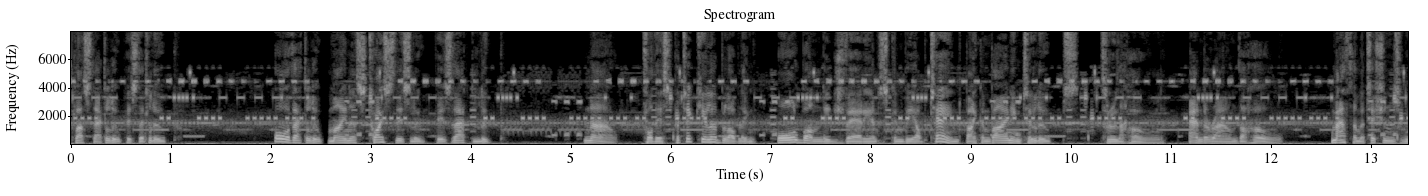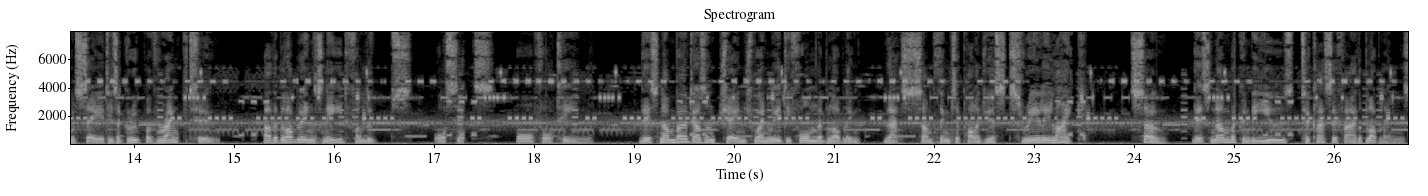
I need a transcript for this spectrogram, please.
plus that loop is that loop, or that loop minus twice this loop is that loop. Now, for this particular blobling, all bondage variants can be obtained by combining two loops, through the hole, and around the hole. Mathematicians would say it is a group of rank 2. Other bloblings need four loops, or 6, or 14. This number doesn't change when we deform the blobling, that's something topologists really like. So, this number can be used to classify the bloblings.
